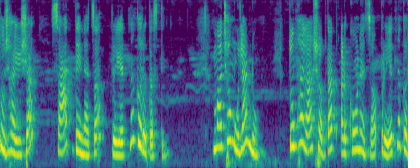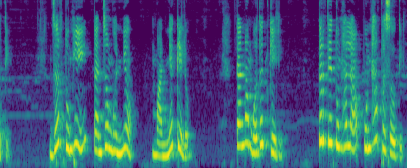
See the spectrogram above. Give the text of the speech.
तुझ्या आयुष्यात साथ देण्याचा प्रयत्न करत असतील. माझ्या मुलांनो तुम्हाला शब्दात अडकवण्याचा प्रयत्न करते जर तुम्ही त्यांचं म्हणणं मान्य केलं त्यांना मदत केली तर ते तुम्हाला पुन्हा फसवतील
